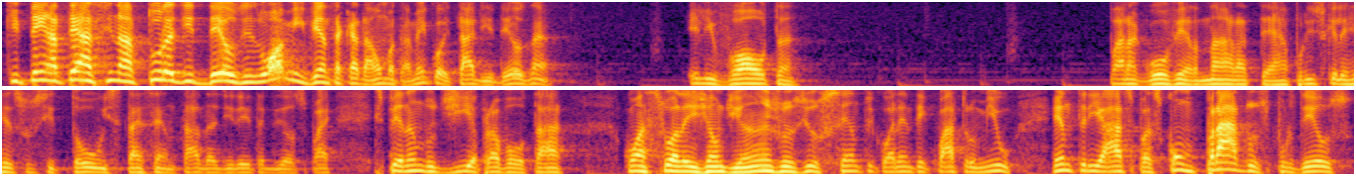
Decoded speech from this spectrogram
que tem até a assinatura de Deus. O homem inventa cada uma também, coitado de Deus, né? Ele volta para governar a terra. Por isso que ele ressuscitou, está sentado à direita de Deus Pai, esperando o dia para voltar com a sua legião de anjos e os 144 mil, entre aspas, comprados por Deus,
